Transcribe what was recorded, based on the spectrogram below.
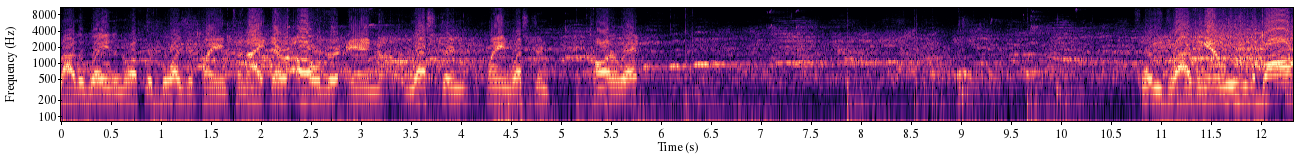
By the way, the Northwood boys are playing tonight. They're over in Western, playing Western Carteret. 40 drives again, losing the ball.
